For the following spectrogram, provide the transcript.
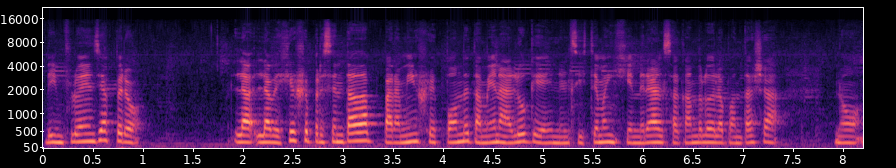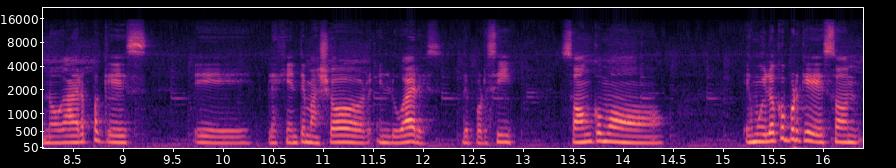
de influencias, pero la, la vejez representada para mí responde también a algo que en el sistema en general, sacándolo de la pantalla, no, no garpa, que es eh, la gente mayor en lugares, de por sí. Son como... Es muy loco porque son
